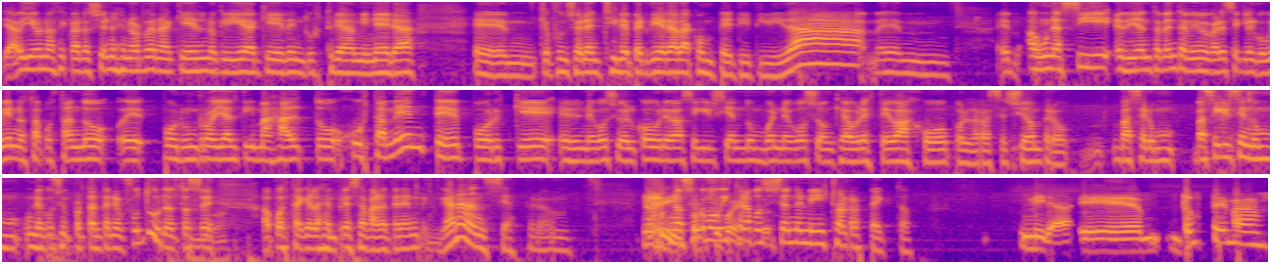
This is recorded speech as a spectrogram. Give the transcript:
y había unas declaraciones en orden a que él no quería que la industria minera eh, que funciona en Chile perdiera la competitividad. Eh, aún así, evidentemente, a mí me parece que el gobierno está apostando eh, por un royalty más alto justamente porque el negocio del cobre va a seguir siendo un buen negocio, aunque ahora esté bajo por la recesión, pero va a ser un, va a seguir siendo un, un negocio importante en el futuro. Entonces, apuesta que las empresas van a tener ganancias, pero no, Sí, no sé cómo viste la posición del ministro al respecto. Mira, eh, dos temas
